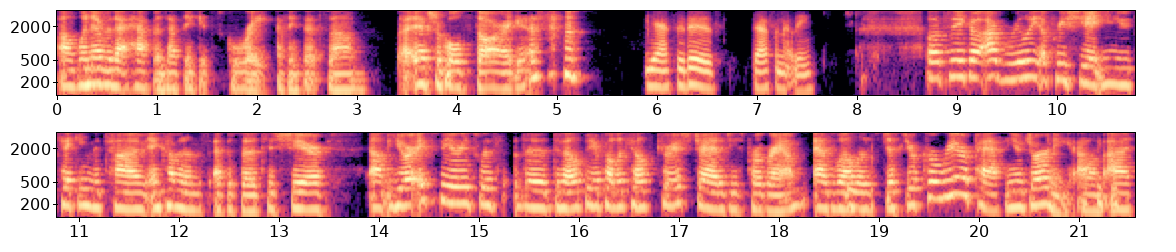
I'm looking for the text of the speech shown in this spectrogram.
uh, whenever mm-hmm. that happens, I think it's great. I think that's um, an extra gold star, I guess. yes, it is. Definitely. Well, Tamiko, I really appreciate you taking the time and coming on this episode to share um, your experience with the Developing Your Public Health Career Strategies program, as well as just your career path and your journey. Um, I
